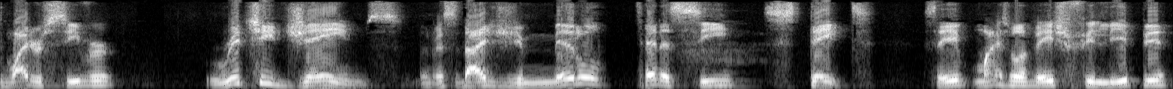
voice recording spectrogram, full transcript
wide receiver Richie James, da Universidade de Middle Tennessee State. Isso aí, mais uma vez, Felipe.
